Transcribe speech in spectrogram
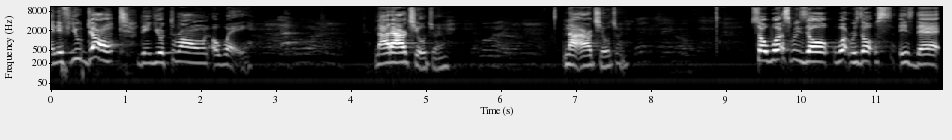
And if you don't, then you're thrown away. Not our children not our children. So what's result what results is that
